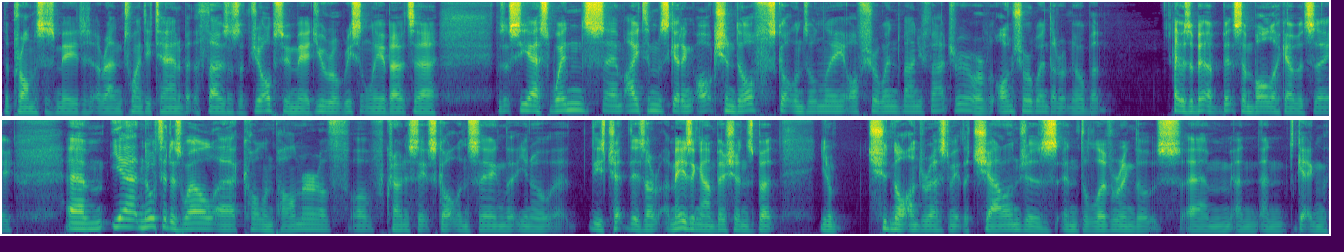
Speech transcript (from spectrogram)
the promises made around 2010 about the thousands of jobs we made. You wrote recently about uh, was it CS Winds um, items getting auctioned off, Scotland's only offshore wind manufacturer or onshore wind, I don't know, but it was a bit a bit symbolic, I would say. Um, yeah, noted as well. Uh, Colin Palmer of of Crown Estate Scotland saying that you know these ch- these are amazing ambitions, but you know should not underestimate the challenges in delivering those um, and and getting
